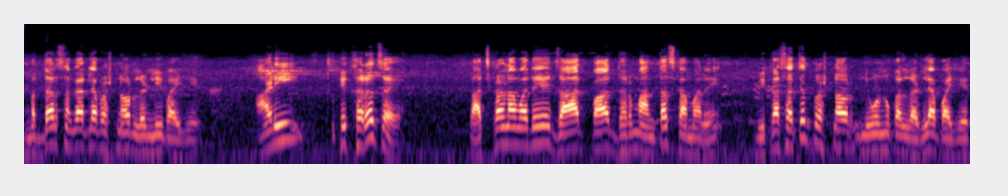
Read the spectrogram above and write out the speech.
मतदारसंघातल्या प्रश्नावर लढली पाहिजे. आणि हे खरंच आहे राजकारणामध्ये जात पात धर्म आणताच कामा नये. विकासाच्याच प्रश्नावर निवडणुका लढल्या पाहिजेत.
